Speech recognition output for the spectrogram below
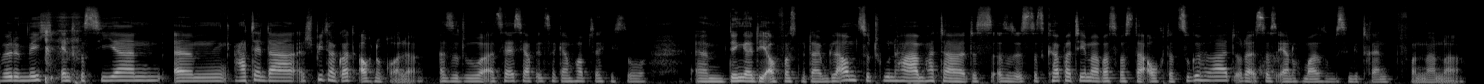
würde mich interessieren, ähm, hat denn da, spielt da Gott auch eine Rolle? Also du erzählst ja auf Instagram hauptsächlich so ähm, Dinge, die auch was mit deinem Glauben zu tun haben. Hat da das, also ist das Körperthema was, was da auch dazugehört oder ist das eher nochmal so ein bisschen getrennt voneinander?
